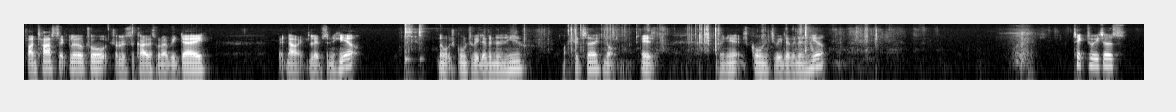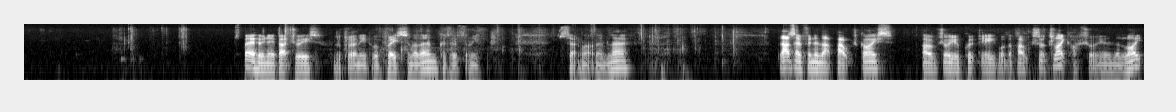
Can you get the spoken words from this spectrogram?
fantastic little torch. I used to carry this one every day, but now it lives in here. No, it's going to be living in here. I should say, not is in here. It's going to be living in here. Tick tweezers, spare Hune batteries. Look like I need to replace some of them because there's only a certain amount of them left. That's everything in that pouch, guys. I'll show you quickly what the pouch looks like. I'll show you in the light.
